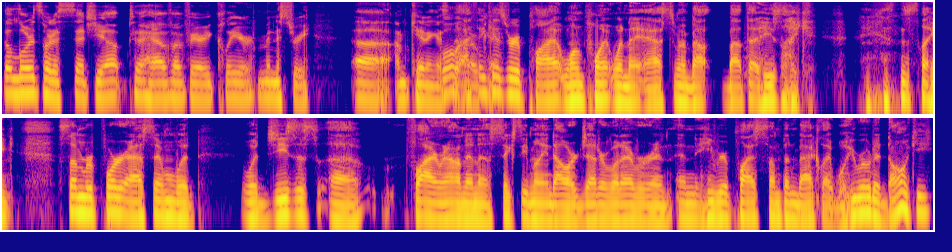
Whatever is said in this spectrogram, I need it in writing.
the Lord sort of sets you up to have a very clear ministry. Uh, I'm kidding. It's well, I think okay. his reply at one point when they asked him about about that, he's like, it's like some reporter asked him, would would Jesus uh, fly around in a sixty million dollar jet or whatever? And and he replies something back like, well, he rode a donkey,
